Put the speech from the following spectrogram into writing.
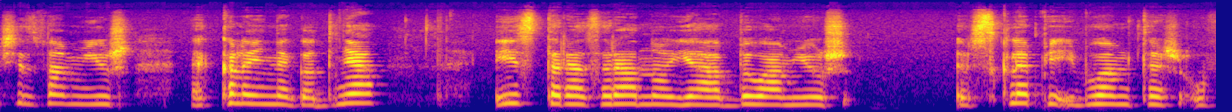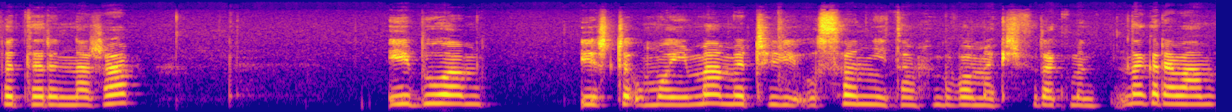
Się z Wami już e, kolejnego dnia. Jest teraz rano, ja byłam już w sklepie i byłam też u weterynarza. I byłam jeszcze u mojej mamy, czyli u Soni, tam chyba Wam jakiś fragment nagrałam.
